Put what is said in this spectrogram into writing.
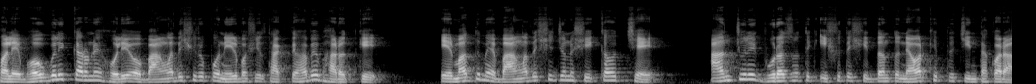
ফলে ভৌগোলিক কারণে হলেও বাংলাদেশের উপর নির্ভরশীল থাকতে হবে ভারতকে। এর মাধ্যমে বাংলাদেশের জন্য শিক্ষা হচ্ছে আঞ্চলিক ভূরাজনৈতিক ইস্যুতে সিদ্ধান্ত নেওয়ার ক্ষেত্রে চিন্তা করা।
